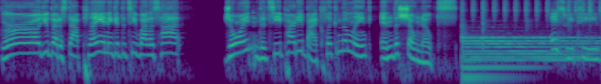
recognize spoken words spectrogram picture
Girl, you better stop playing and get the tea while it's hot. Join the Tea Party by clicking the link in the show notes. Hey, sweet teas,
